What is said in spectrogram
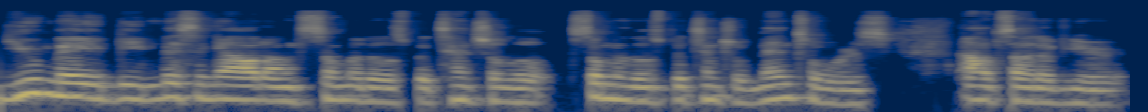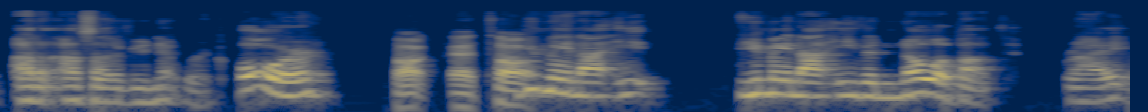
you may be missing out on some of those potential some of those potential mentors outside of your outside of your network, or talk, uh, talk. you may not you may not even know about them right?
